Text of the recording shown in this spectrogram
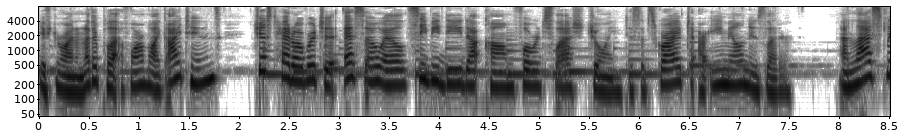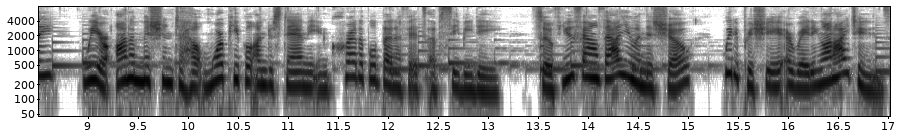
If you're on another platform like iTunes, just head over to solcbd.com forward slash join to subscribe to our email newsletter. And lastly, we are on a mission to help more people understand the incredible benefits of CBD. So if you found value in this show, we'd appreciate a rating on iTunes.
